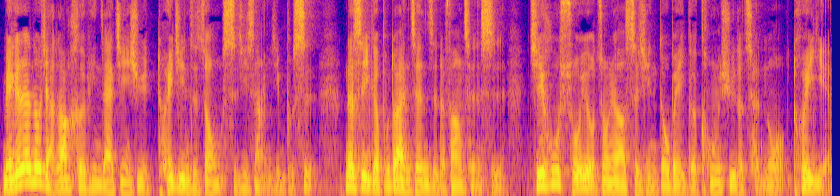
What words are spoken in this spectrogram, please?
每个人都假装和平在继续推进之中，实际上已经不是。那是一个不断增值的方程式，几乎所有重要事情都被一个空虚的承诺推延。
